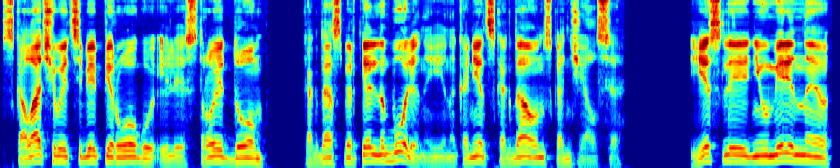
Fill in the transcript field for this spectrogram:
сколачивает себе пирогу или строит дом – когда смертельно болен и, наконец, когда он скончался. Если неумеренное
